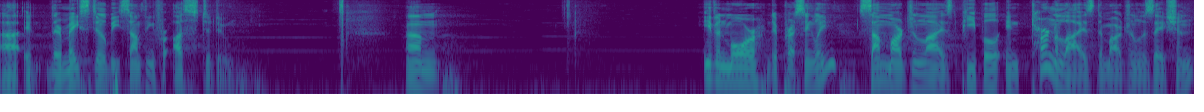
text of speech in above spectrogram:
Uh, it, there may still be something for us to do. Um, even more depressingly, some marginalized people internalize the marginalization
